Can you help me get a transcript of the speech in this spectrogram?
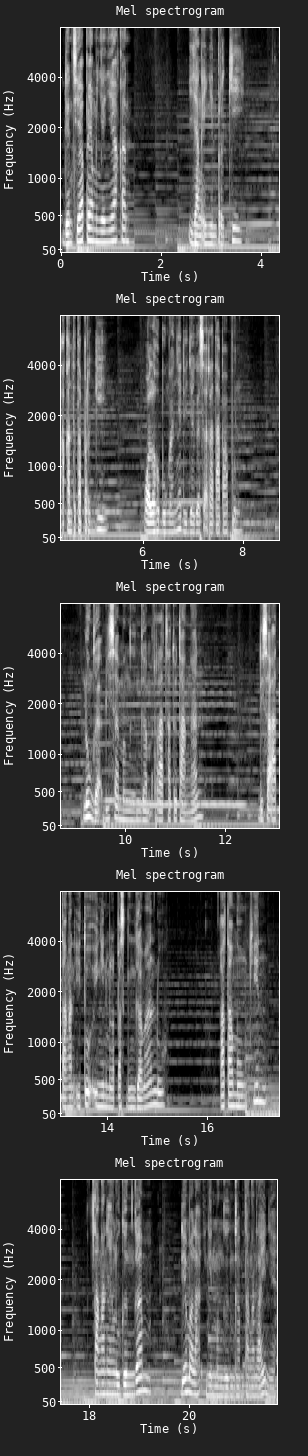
dan siapa yang menyanyiakan. Yang ingin pergi akan tetap pergi, walau hubungannya dijaga seerat apa pun. Lu nggak bisa menggenggam erat satu tangan di saat tangan itu ingin melepas genggaman lu. Atau mungkin tangan yang lu genggam, dia malah ingin menggenggam tangan lainnya.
